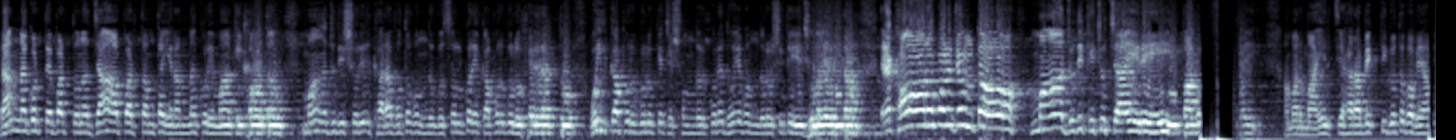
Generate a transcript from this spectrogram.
রান্না করতে পারতো না, যা পারতাম তাই রান্না করে মাকে খাওয়াতাম। মা যদি শরীর খারাপ হতো, বন্ধু গোসল করে কাপড়গুলো ফেলে রাখতো। ওই কাপড়গুলো কেচে সুন্দর করে ধুয়ে বন্ধু রশিতে ঝুলাইয়া দিতাম। এখনও পর্যন্ত মা যদি কিছু চাই রে, পাগল আমার মায়ের চেহারা ব্যক্তিগতভাবে আমি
